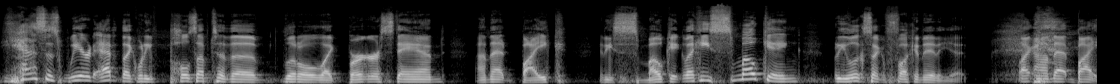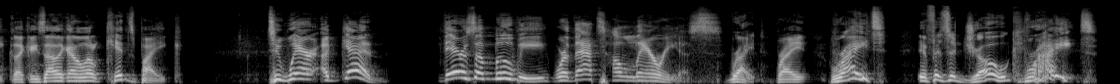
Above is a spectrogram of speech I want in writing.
He has this weird ad like when he pulls up to the little like burger stand on that bike and he's smoking. Like he's smoking but he looks like a fucking idiot. Like on that bike. Like he's like on a little kid's bike. To where again there's a movie where that's hilarious. Right. right? Right. If it's a joke, right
